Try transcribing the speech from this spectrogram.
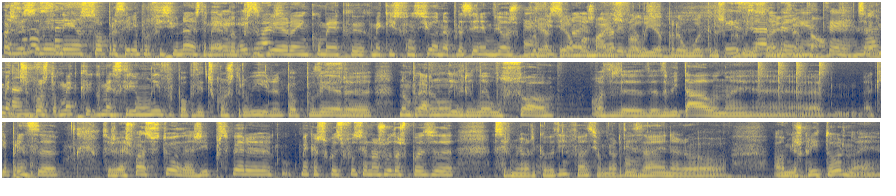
Às vezes também nem é só para serem profissionais, também é, é para perceberem acho... como, é que, como é que isto funciona, para serem melhores é. profissionais. É uma mais-valia para outras profissões, então. É. Sabe como é, que como, é que, como é que se cria um livro para poder desconstruir, para poder uh, não pegar num livro e lê-lo só? ou de, de, de bitá-lo, não é? Eh, aqui aprende-se, ou seja, as fases todas e perceber eh, como é que as coisas funcionam ajuda depois a, a ser melhor aquela de infância, o melhor designer ou, ou o melhor escritor, não é?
